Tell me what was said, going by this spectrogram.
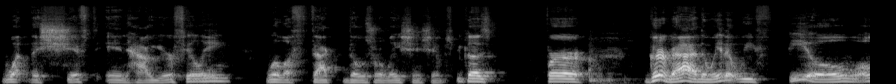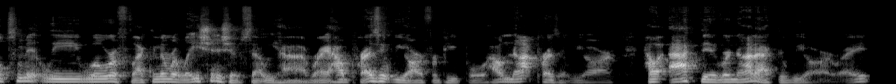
what the shift in how you're feeling will affect those relationships. Because for good or bad the way that we feel ultimately will reflect in the relationships that we have, right? How present we are for people, how not present we are, how active or not active we are, right?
